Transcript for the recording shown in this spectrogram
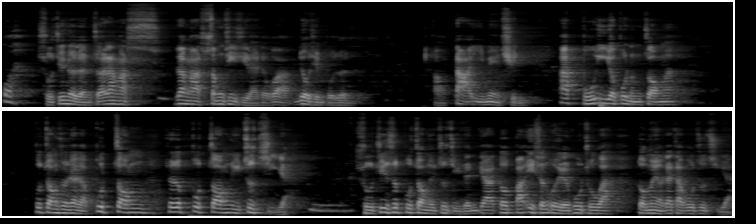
哇，属金的人，只要让他让他生气起来的话，六亲不认。好，大义灭亲。啊，不义又不能忠啊，不忠是叫做不忠，就是不忠于自己呀、嗯，属金是不忠于自己，人家都把一生为人付出啊，都没有在照顾自己啊，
